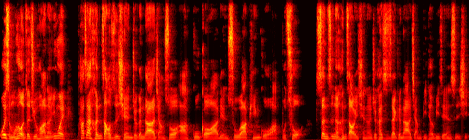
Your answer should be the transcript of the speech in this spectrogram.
为什么会有这句话呢？因为他在很早之前就跟大家讲说啊，Google 啊、脸书啊、苹果啊不错，甚至呢很早以前呢就开始在跟大家讲比特币这件事情。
